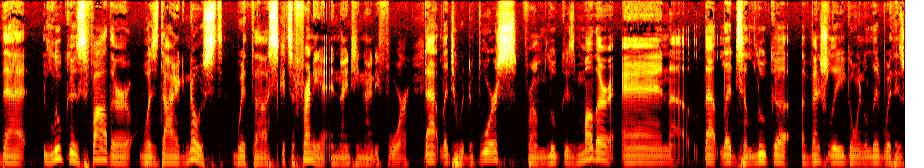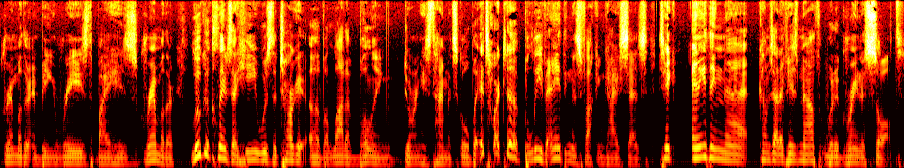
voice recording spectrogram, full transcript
that Luka's father was diagnosed with uh, schizophrenia in 1994. That led to a divorce from Luka's mother, and uh, that led to Luka eventually going to live with his grandmother and being raised by his grandmother. Luka claims that he was the target of a lot of bullying during his time at school, but it's hard to believe anything this fucking guy says. Take anything that comes out of his mouth with a grain of salt.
